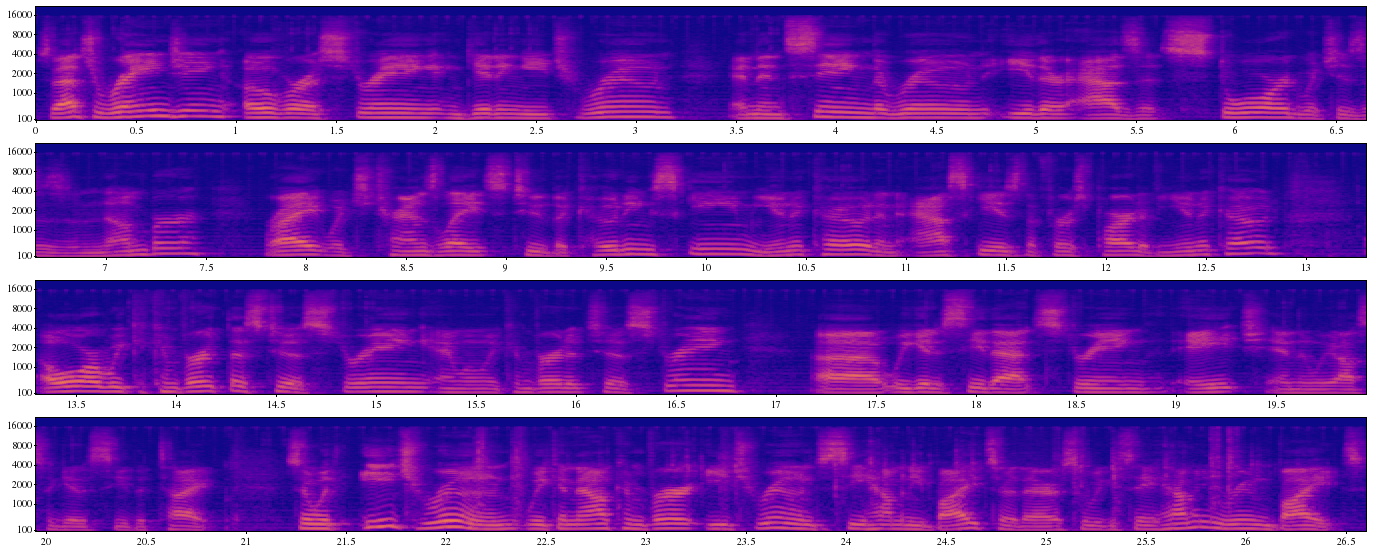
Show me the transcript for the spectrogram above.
So that's ranging over a string and getting each rune, and then seeing the rune either as it's stored, which is as a number, right, which translates to the coding scheme, Unicode, and ASCII is the first part of Unicode. Or we could convert this to a string, and when we convert it to a string, uh, we get to see that string H, and then we also get to see the type. So with each rune, we can now convert each rune to see how many bytes are there. So we can say how many rune bytes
